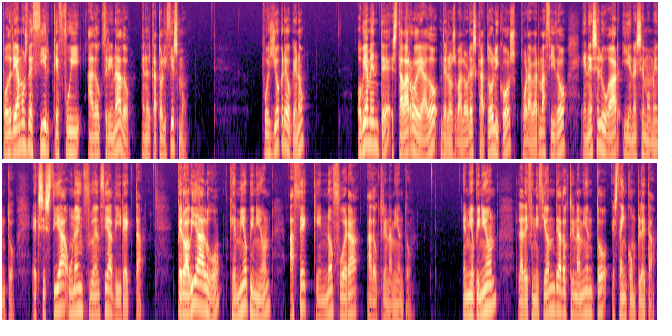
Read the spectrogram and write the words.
¿Podríamos decir que fui adoctrinado en el catolicismo? Pues yo creo que no. Obviamente estaba rodeado de los valores católicos por haber nacido en ese lugar y en ese momento. Existía una influencia directa. Pero había algo que, en mi opinión, hace que no fuera adoctrinamiento. En mi opinión, la definición de adoctrinamiento está incompleta.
